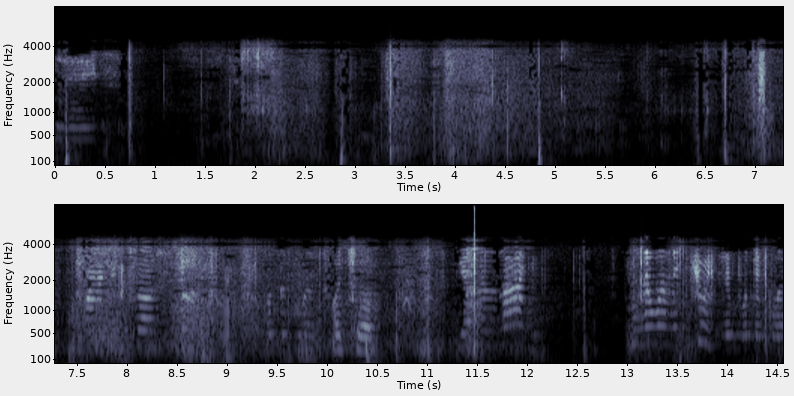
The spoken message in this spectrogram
Жесть. У мене тільки що сльози потекли. О чо? Я не знаю. Вони в мене чуть не потекли.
